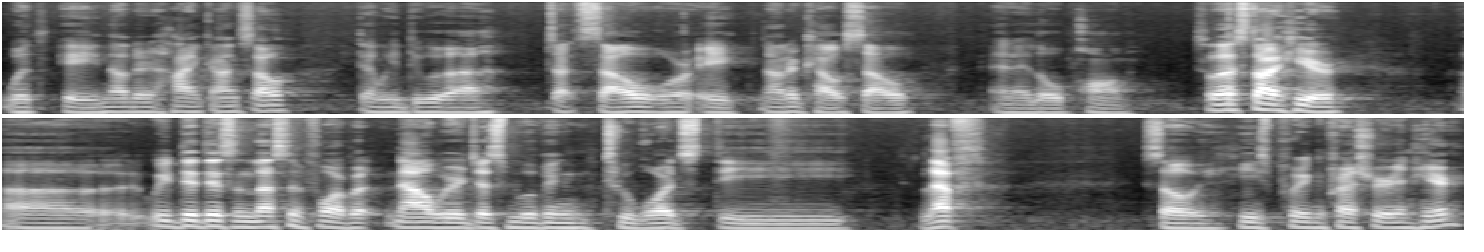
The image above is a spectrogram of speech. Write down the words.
with another high gan sao. Then we do a zat sao or a, another cow-sao and a low palm. So let's start here. Uh, we did this in lesson four, but now we're just moving towards the left So he's putting pressure in here,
